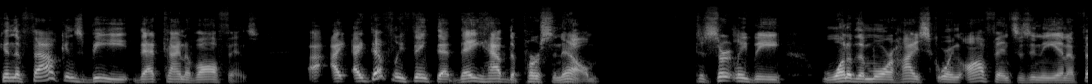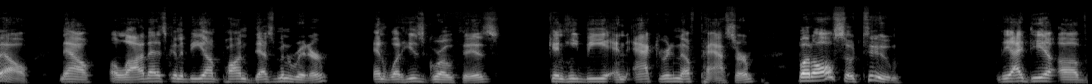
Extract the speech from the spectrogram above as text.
Can the Falcons be that kind of offense? I, I definitely think that they have the personnel to certainly be one of the more high scoring offenses in the NFL. Now, a lot of that is going to be upon Desmond Ridder and what his growth is. Can he be an accurate enough passer? But also, too, the idea of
